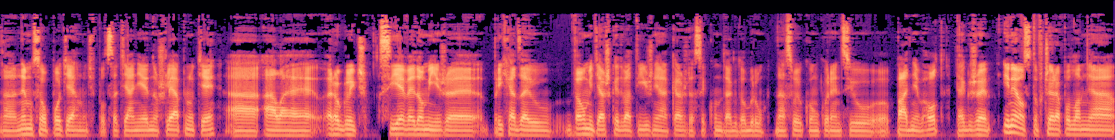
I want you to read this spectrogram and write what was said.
nemusel potiahnuť v podstate ani jedno šliapnutie, ale Roglič si je vedomý, že prichádzajú veľmi ťažké dva týždňa a každá sekunda k dobru na svoju konkurenciu e, padne vhod. Takže Ineos to včera podľa mňa e,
